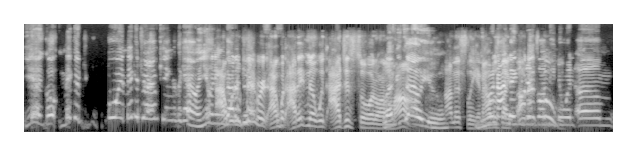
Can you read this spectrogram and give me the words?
Yeah, go make a boy, make a DraftKings account. You don't even I would have never. I would. I didn't know what. I just saw it on. Let Mom, me tell you, honestly, and you I was like, "Oh, that's gonna cool. be doing um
